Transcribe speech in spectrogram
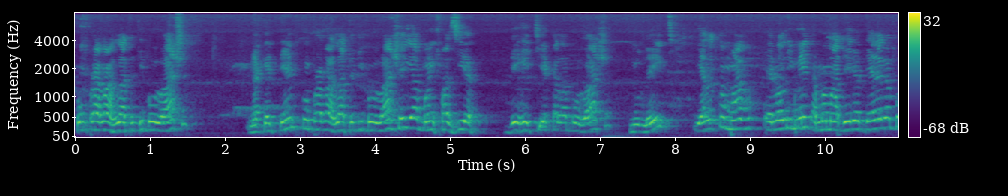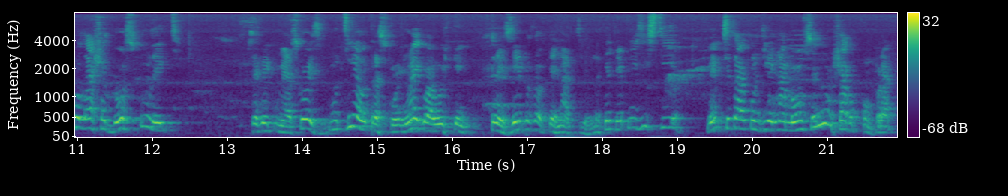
Comprava as latas de bolacha, naquele tempo comprava as latas de bolacha e a mãe fazia, derretia aquela bolacha no leite e ela tomava, era o alimento, a mamadeira dela era bolacha doce com leite. Você vê como é as coisas? Não tinha outras coisas, não é igual hoje tem 300 alternativas. Naquele tempo não existia. Mesmo que você estava com dinheiro na mão, você não achava para comprar.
